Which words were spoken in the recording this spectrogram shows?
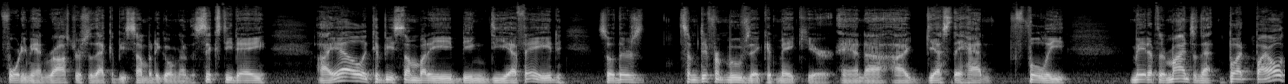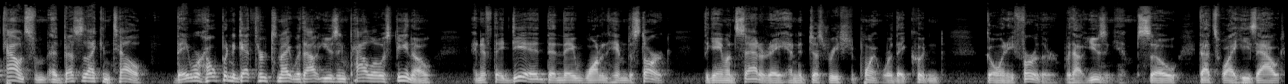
40 man roster. So that could be somebody going on the 60 day IL. It could be somebody being DFA'd. So there's some different moves they could make here. And uh, I guess they hadn't fully made up their minds on that. But by all accounts, from as best as I can tell, they were hoping to get through tonight without using Paolo Espino. And if they did, then they wanted him to start the game on Saturday. And it just reached a point where they couldn't go any further without using him. So that's why he's out.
